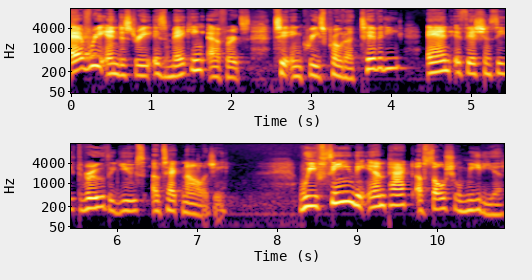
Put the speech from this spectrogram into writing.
Every industry is making efforts to increase productivity and efficiency through the use of technology. We've seen the impact of social media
